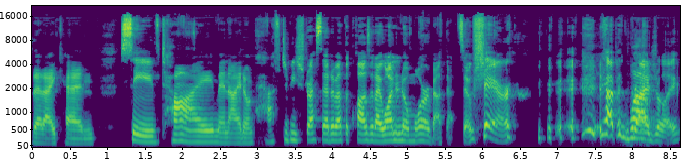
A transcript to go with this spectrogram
that i can save time and i don't have to be stressed out about the closet i want to know more about that so share it happens well, gradually.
